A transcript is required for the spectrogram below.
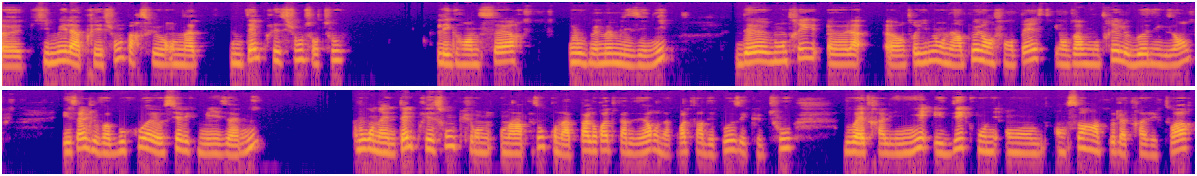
euh, qui met la pression parce qu'on a une telle pression, surtout les grandes sœurs ou même les aînés, de montrer, euh, la, euh, entre guillemets, on est un peu l'enfant test et on doit montrer le bon exemple. Et ça, je le vois beaucoup aussi avec mes amis, où on a une telle pression qu'on on a l'impression qu'on n'a pas le droit de faire des erreurs, on n'a pas le droit de faire des pauses et que tout doit être aligné. Et dès qu'on on, on sort un peu de la trajectoire,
